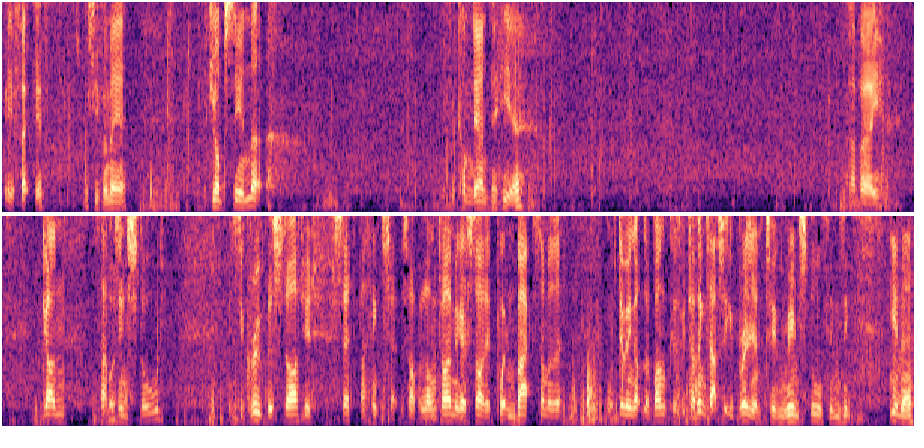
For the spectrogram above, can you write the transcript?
Pretty effective, especially from here. Job seeing that come down to here, have a gun that was installed. It's the group that started, set I think set this up a long time ago, started putting back some of the, or doing up the bunkers, which I think is absolutely brilliant to reinstall things, you know.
